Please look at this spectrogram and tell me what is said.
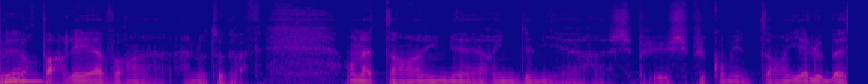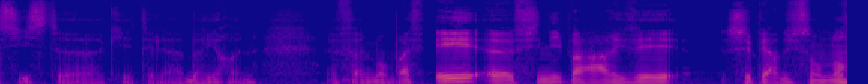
les- leur parler, avoir un, un autographe. On attend une heure, une demi-heure, je sais plus, je sais plus combien de temps. Il y a le bassiste qui était là, Byron. Enfin bon bref, et euh, finit par arriver. J'ai perdu son nom.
